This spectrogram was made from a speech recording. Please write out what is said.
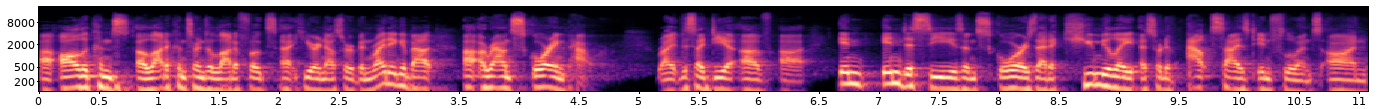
uh, all the cons- a lot of concerns a lot of folks uh, here and elsewhere have been writing about around scoring power, right? This idea of in- indices and scores that accumulate a sort of outsized influence on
